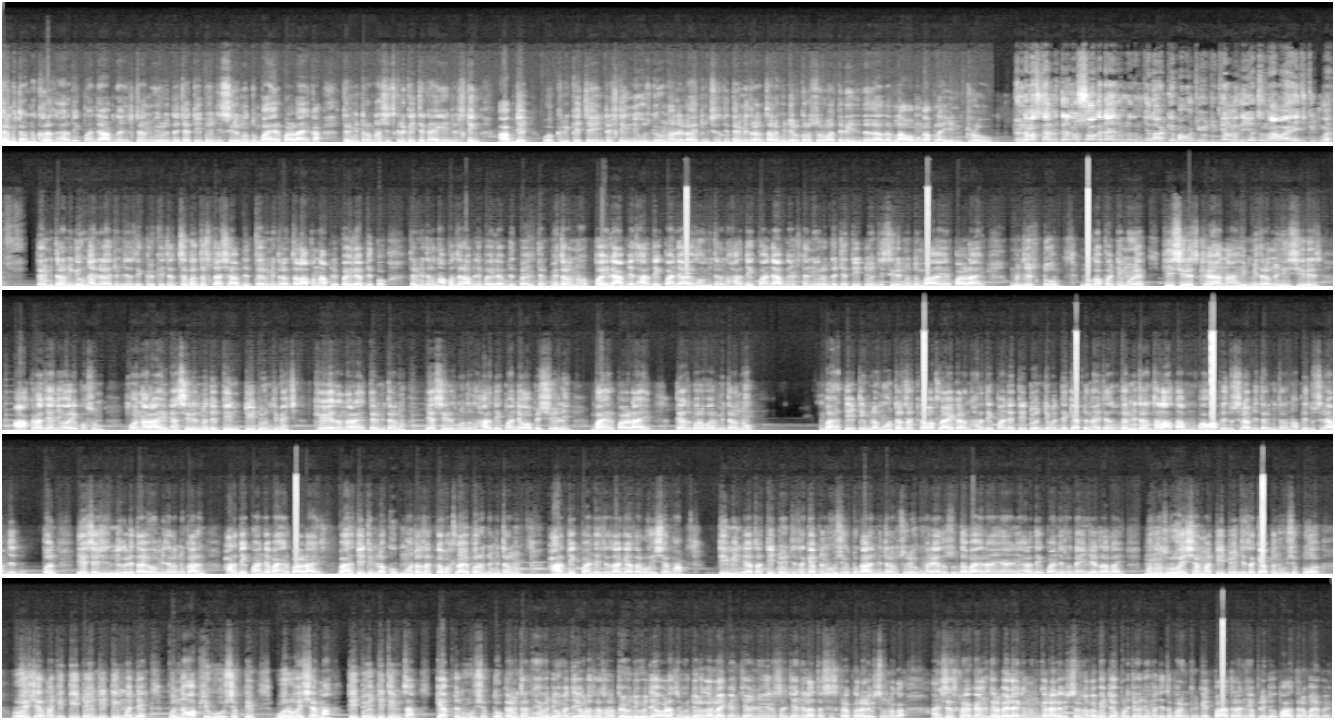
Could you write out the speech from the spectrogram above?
तर मित्रांनो खरंच हार्दिक पांड्या अफगाणिस्तान विरुद्धच्या टी ट्वेंटी सिरीजमधून बाहेर पडला आहे का? तर मित्रांनो अशीच क्रिकेटचे काही इंटरेस्टिंग अपडेट व क्रिकेटचे इंटरेस्टिंग न्यूज घेऊन आलेलो आहे तुमच्यासाठी. तर मित्रांनो चला व्हिडिओ करू सुरुवात. दादा लावा मग आपला इंट्रो नमस्कार मित्रांनो स्वागत आहे तुमचं तुमच्या लाडके भावाच्या युट्यूब चॅनलमध्ये ज्याचं नाव आहे क्रिकमत तर मित्रांनो घेऊन आलेलो आहे तुमच्यासाठी क्रिकेटच्या जबरदस्त अशा अपडेट तर मित्रांनो चला आपण आपली पहिली अपडेट पाहू. तर मित्रांनो आपण जर आपली पहिली अपडेट पाहिली तर मित्रांनो पहिले अपडेट हार्दिक पांड्या आहे. हो मित्रांनो हार्दिक पांड्या अफगाणिस्तान विरुद्धच्या टी ट्वेंटी सिरीजमधून बाहेर पडला आहे. म्हणजेच तो दुखापतीमुळे ही सिरीज खेळणार नाही. मित्रांनो ही सिरीज अकरा जानेवारीपासून होणार आहे. या सिरीजमध्ये तीन टी ट्वेंटी मॅच खेळले जाणार आहेत. तर मित्रांनो या सिरीजमधून हार्दिक पांड्या ऑफिशियली बाहेर पडला आहे. त्याचबरोबर मित्रांनो भारतीय टीमला मोठा झटका बसला आहे कारण हार्दिक पांड्या टी ट्वेंटीमध्ये कॅप्टन आहे तर मित्रांनो चला आता आपण पाहू आपली दुसरी अपडेट तर मित्रांनो आपली दुसरी अपडेट पण यशस्वी निगडीत आहे. हो मित्रांनो कारण हार्दिक पांड्या बाहेर पडला आहे. भारतीय टीमला खूप मोठा झटका बसला आहे. परंतु मित्रांनो हार्दिक पांड्याच्या जागी आता रोहित शर्मा टीम इंडियाचा टी ट्वेंटीचा कॅप्टन होऊ शकतो. कारण मित्रांनो सूर्यकुमार यादव सुद्धा बाहेर आहे आणि हार्दिक पांड्या सुद्धा इंजर झाला आहे. म्हणून रोहित शर्मा टी ट्वेंटीचा कॅप्टन होऊ शकतो रोहित शर्माची टी ट्वेंटी टीममध्ये पुन्हा वापसी होऊ शकते व रोहित शर्मा टी ट्वेंटी टीमचा कॅप्टन होऊ शकतो. तर मित्रांनो ह्या व्हिडिओमध्ये एवढंच. कसं वाटलं व्हिडिओ? व्हिडिओ आवडाचा व्हिडिओला करा लाईक आणि चॅनल नसेल चॅनल आता सबस्क्राईब करायला विसरू नका. आणि सबस्क्राईब केल्यानंतर बेल आयकॉन करायला विसरू नका. भेटूया पुढच्या व्हिडिओमध्ये. तोपर्यंत क्रिकेट पाहत राहा आणि आपले व्हिडिओ पाहत राहा. Bye bye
